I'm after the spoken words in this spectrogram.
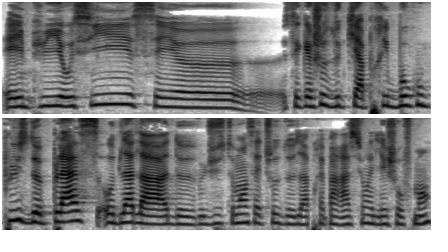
Et puis aussi, c'est euh, c'est quelque chose de, qui a pris beaucoup plus de place au-delà de de justement cette chose de la préparation et de l'échauffement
